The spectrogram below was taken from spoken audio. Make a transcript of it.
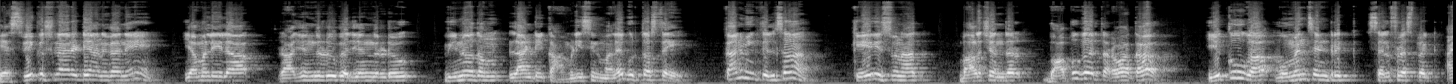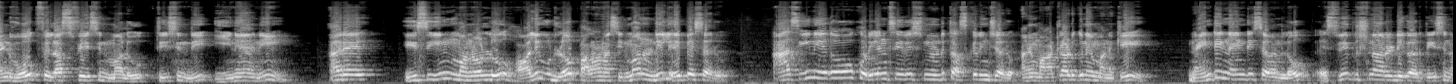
ఎస్వి కృష్ణారెడ్డి అనగానే యమలీల రాజేంద్రుడు గజేంద్రుడు వినోదం లాంటి కామెడీ సినిమాలే గుర్తొస్తాయి. కానీ మీకు తెలుసా? కె. విశ్వనాథ్ బాలచందర్ బాపు గారి తర్వాత ఎక్కువగా women centric self respect and work philosophy సినిమాలు తీసింది ఈయనే అని. అరే ఈ సీన్ మనోళ్ళు హాలీవుడ్లో పలానా సినిమా నుండి లేపేశారు. ఆ సీన్ ఏదో కొరియన్ సిరీస్ నుండి తస్కరించారు అని మాట్లాడుకునే మనకి నైన్టీన్ నైన్టీ సెవెన్లో ఎస్వి కృష్ణారెడ్డి గారు తీసిన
